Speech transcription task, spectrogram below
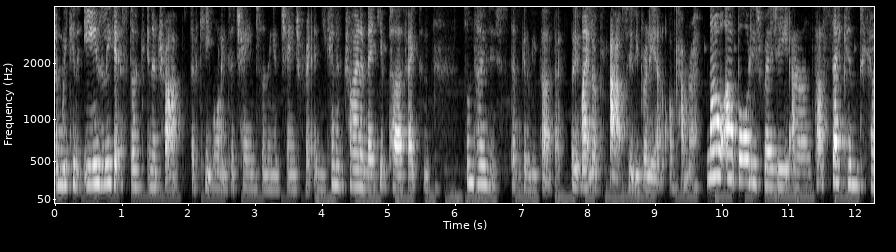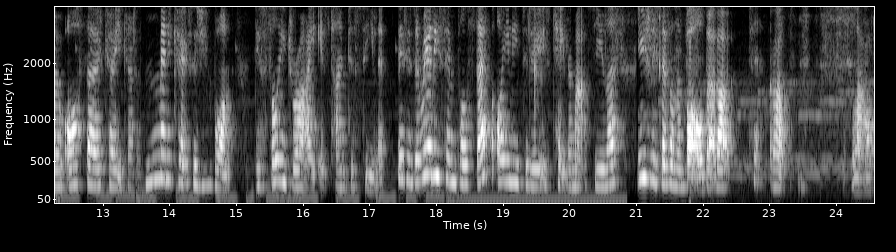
And we can easily get stuck in a trap of keep wanting to change something and change for it and you're kind of trying to make it perfect and Sometimes it's just never going to be perfect, but it might look absolutely brilliant on camera. Now our board is ready and that second coat or third coat, you can add as many coats as you want is fully dry, it's time to seal it. This is a really simple step. All you need to do is take the matte sealer. Usually says on the bottle, but about, about, loud,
